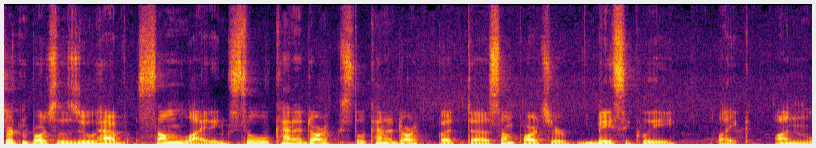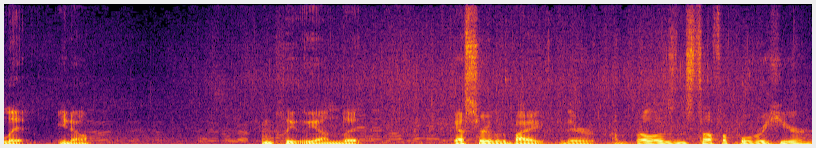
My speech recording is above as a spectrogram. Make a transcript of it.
certain parts of the zoo have some lighting. Still kind of dark, still kind of dark, but uh, some parts are basically, like, unlit, you know? Completely unlit. Guests are able to buy their umbrellas and stuff up over here.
